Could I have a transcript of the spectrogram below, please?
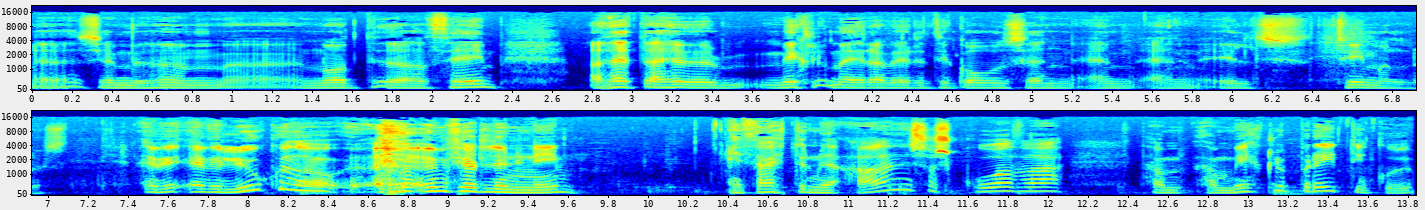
eh, sem við höfum eh, notið af þeim að þetta hefur miklu meira verið til góðs en, en, en ils tvímanlust. Ef, ef við ljúkum á umfjörlunni í þættum við aðeins að skoða þá, þá miklu breytingu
